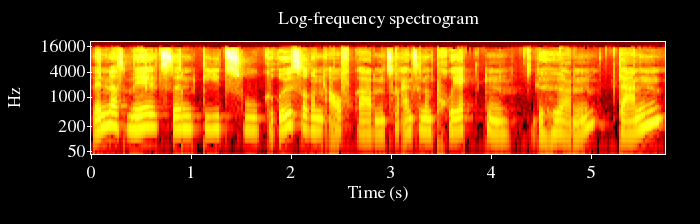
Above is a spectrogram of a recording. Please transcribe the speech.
Wenn das Mails sind, die zu größeren Aufgaben, zu einzelnen Projekten gehören, dann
